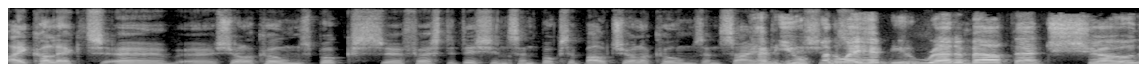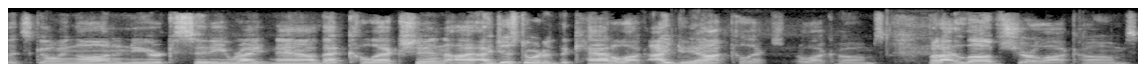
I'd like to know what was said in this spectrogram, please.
I collect uh, uh, Sherlock Holmes books, uh, first editions, and books about Sherlock Holmes and signed have you, editions. By the way, have you read about that show that's going on in New York City right now? That collection. I, I just ordered the catalog. I do yeah. not collect Sherlock Holmes, but I love Sherlock Holmes,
